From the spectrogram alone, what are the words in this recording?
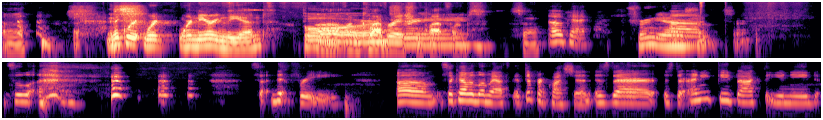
Uh, I think we're, we're, we're nearing the end uh, on collaboration free. platforms. So Okay, Free. Um, as- sorry. so setting it free. Um, so Kevin, let me ask a different question. Is there, is there any feedback that you need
